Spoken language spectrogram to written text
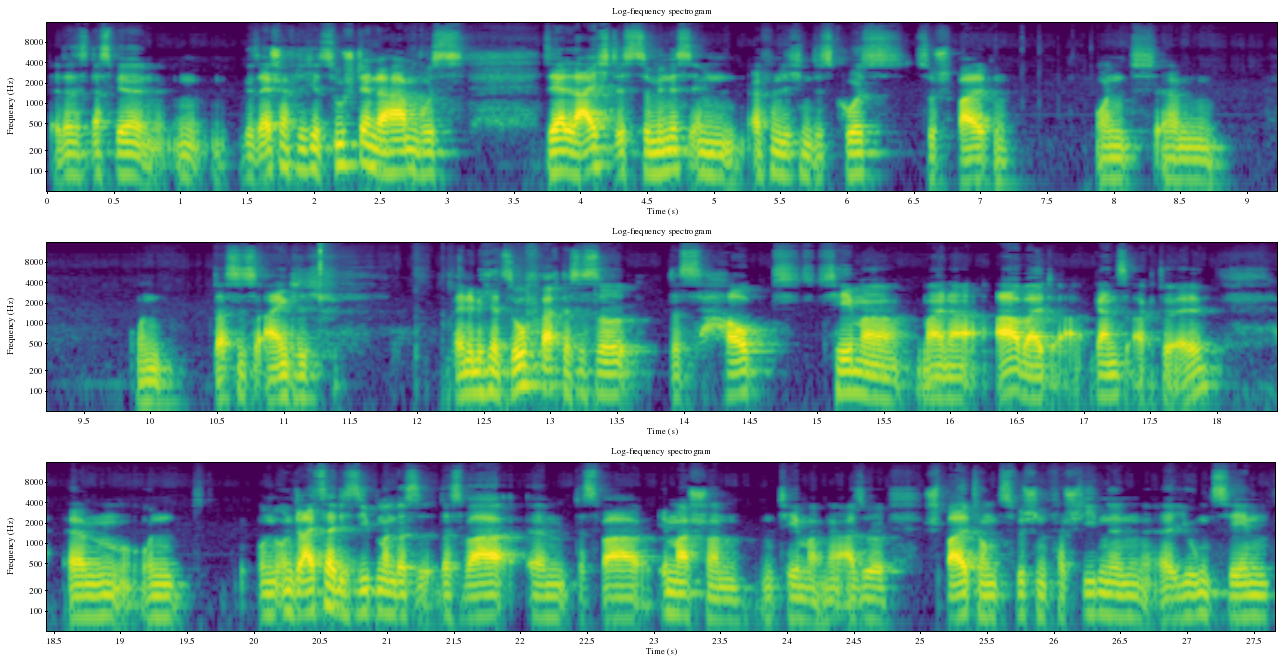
dass, dass wir gesellschaftliche Zustände haben, wo es sehr leicht ist, zumindest im öffentlichen Diskurs zu spalten. Und, ähm, und das ist eigentlich, wenn ihr mich jetzt so fragt, das ist so das Hauptthema meiner Arbeit ganz aktuell. Ähm, und, und, und gleichzeitig sieht man, dass das war, ähm, das war immer schon ein Thema. Ne? Also Spaltung zwischen verschiedenen äh, Jugendszenen,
